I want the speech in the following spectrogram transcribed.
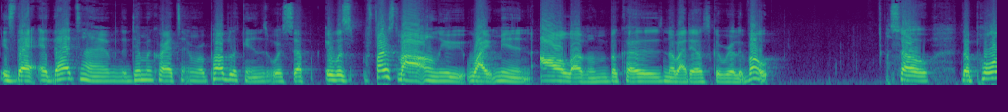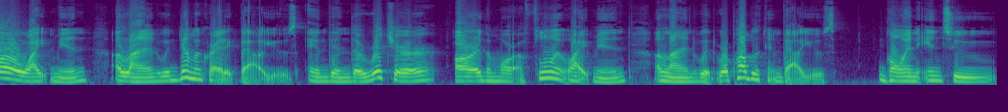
is that at that time the Democrats and Republicans were separate. It was first of all only white men, all of them, because nobody else could really vote. So the poorer white men aligned with Democratic values, and then the richer or the more affluent white men aligned with Republican values going into,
